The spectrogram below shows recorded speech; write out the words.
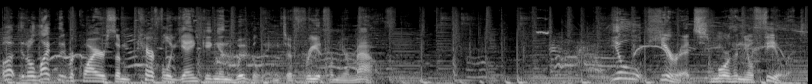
but it'll likely require some careful yanking and wiggling to free it from your mouth. You'll hear it more than you'll feel it,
